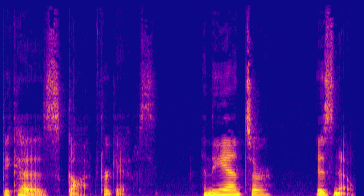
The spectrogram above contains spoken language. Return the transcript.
because God forgives. And the answer is no.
